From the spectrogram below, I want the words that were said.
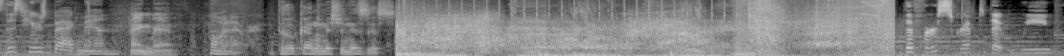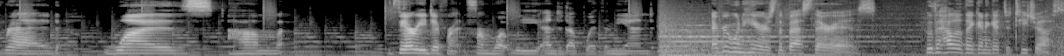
this here's Bagman. Hangman. Whatever. What the hell kind of mission is this? The first script that we read was um, very different from what we ended up with in the end. Everyone here is the best there is. Who the hell are they gonna get to teach us?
